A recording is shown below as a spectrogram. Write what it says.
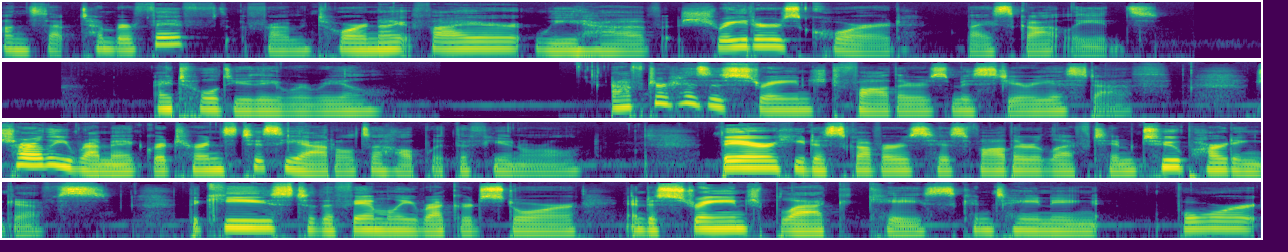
On September 5th, from Tor Nightfire, we have Schrader's Chord by Scott Leeds. I told you they were real. After his estranged father's mysterious death, Charlie Remick returns to Seattle to help with the funeral. There, he discovers his father left him two parting gifts the keys to the family record store and a strange black case containing four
